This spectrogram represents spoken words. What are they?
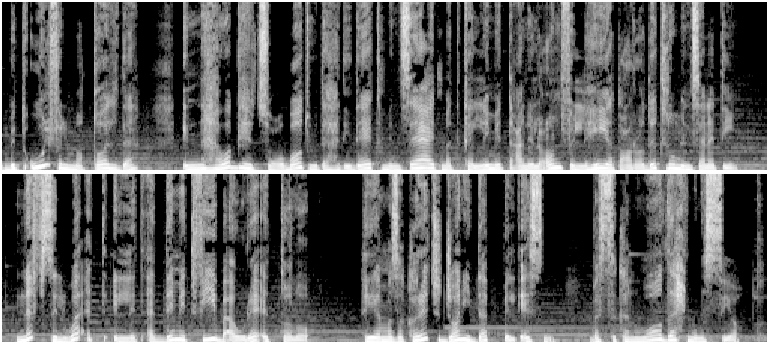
بتقول في المقال ده إنها واجهت صعوبات وتهديدات من ساعة ما اتكلمت عن العنف اللي هي تعرضت له من سنتين. نفس الوقت اللي اتقدمت فيه بأوراق الطلاق. هي ما ذكرتش جوني ديب بالاسم بس كان واضح من السياق.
